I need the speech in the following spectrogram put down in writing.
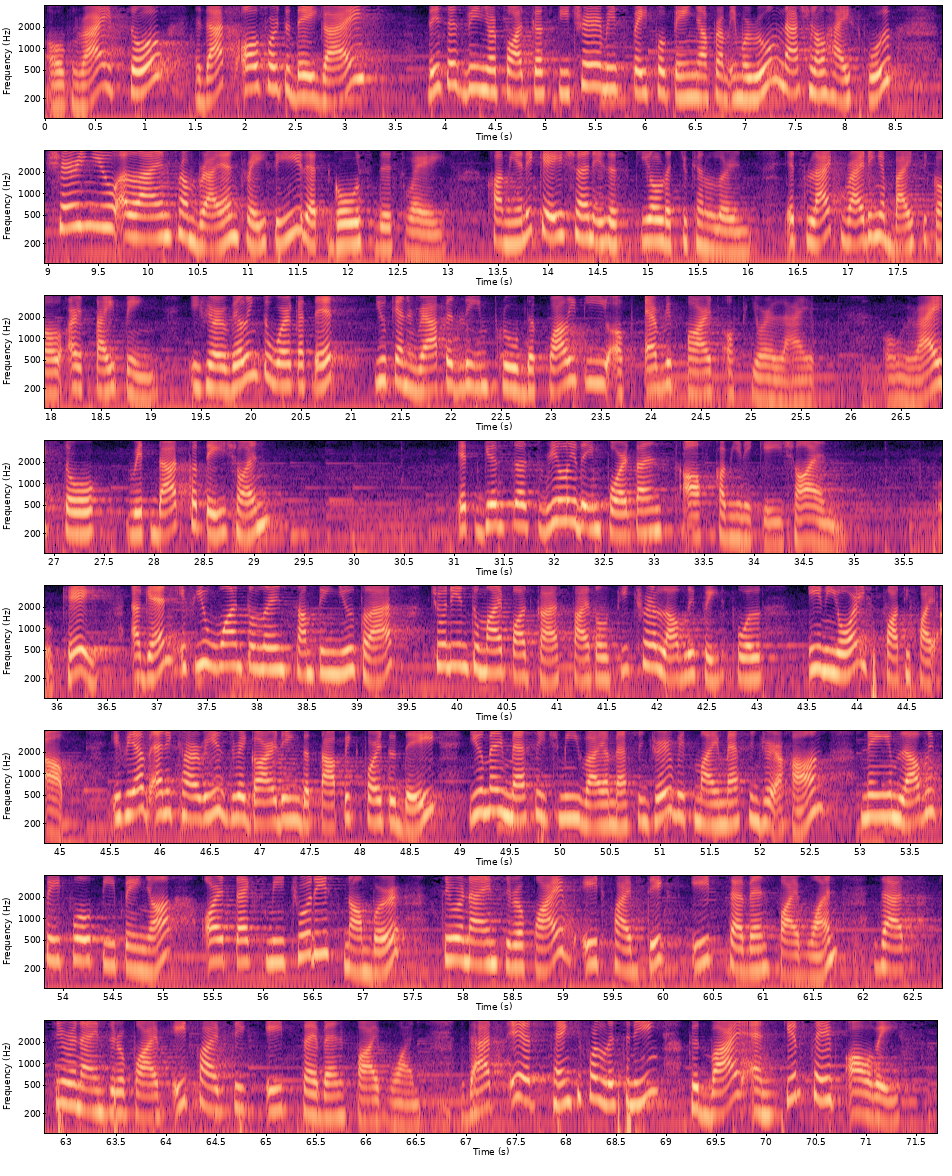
Alright, so that's all for today, guys. This has been your podcast teacher, Miss Faithful Peña from Imurong National High School, sharing you a line from Brian Tracy that goes this way. Communication is a skill that you can learn. It's like riding a bicycle or typing. If you're willing to work at it, you can rapidly improve the quality of every part of your life. Alright, so with that quotation, it gives us really the importance of communication. Okay, again, if you want to learn something new, class, tune in to my podcast titled Teacher Lovely Faithful in your Spotify app. If you have any queries regarding the topic for today, you may message me via Messenger with my Messenger account name Lovely Faithful P. Peña or text me through this number 0905-856-8751. That's 0905-856-8751. That's it. Thank you for listening. Goodbye and keep safe always.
